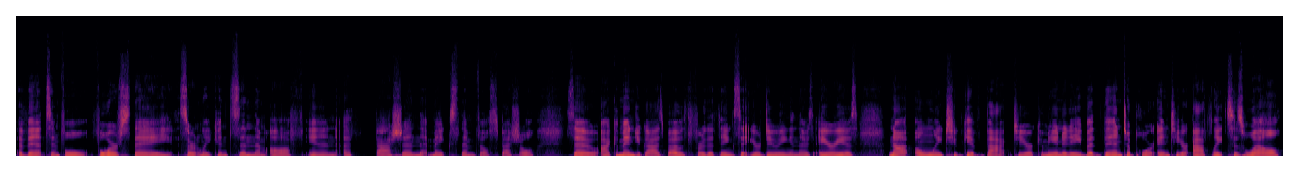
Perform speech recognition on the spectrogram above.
events in full force they certainly can send them off in a fashion that makes them feel special. So I commend you guys both for the things that you're doing in those areas, not only to give back to your community, but then to pour into your athletes as well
